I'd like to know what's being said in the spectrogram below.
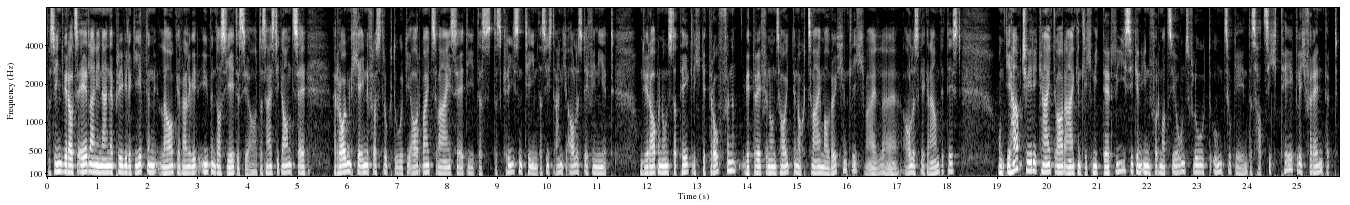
Da sind wir als Airline in einer privilegierten Lage, weil wir üben das jedes Jahr. Das heißt, die ganze räumliche Infrastruktur, die Arbeitsweise, die, das, das Krisenteam, das ist eigentlich alles definiert. Und wir haben uns da täglich getroffen. Wir treffen uns heute noch zweimal wöchentlich, weil äh, alles gegroundet ist. Und die Hauptschwierigkeit war eigentlich mit der riesigen Informationsflut umzugehen. Das hat sich täglich verändert.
